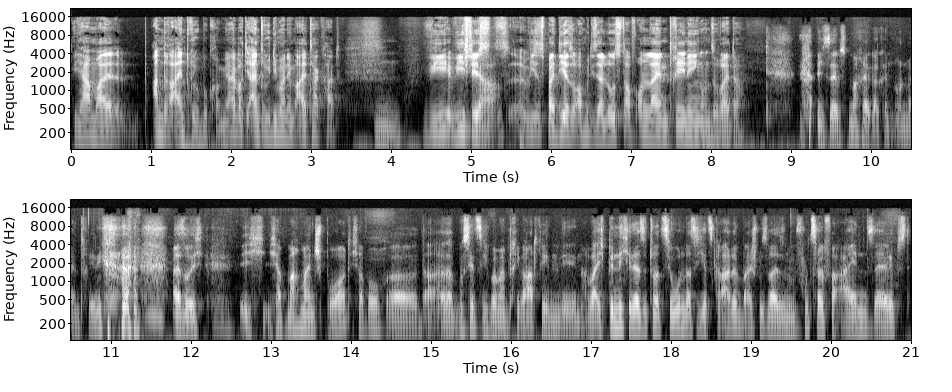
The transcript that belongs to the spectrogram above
ja mal andere Eindrücke bekommen. Ja, einfach die Eindrücke, die man im Alltag hat. Wie, wie, stehst, Ja. äh, wie ist es bei dir so, auch mit dieser Lust auf Online-Training und so weiter? Ich selbst mache ja gar kein Online-Training. also ich, ich, ich mache meinen Sport. Ich habe auch, äh, da, da muss ich jetzt nicht über mein Privatreden reden, aber ich bin nicht in der Situation, dass ich jetzt gerade beispielsweise in einem Futsalverein selbst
